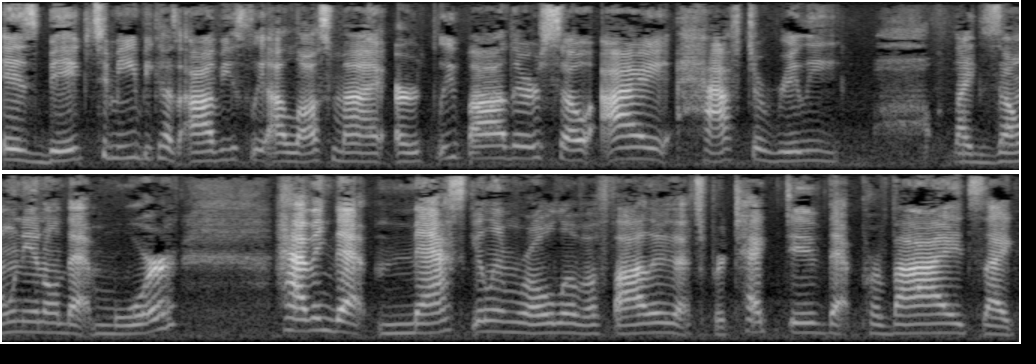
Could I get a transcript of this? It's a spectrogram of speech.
is big to me because obviously I lost my earthly father. So I have to really like zone in on that more having that masculine role of a father that's protective, that provides, like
